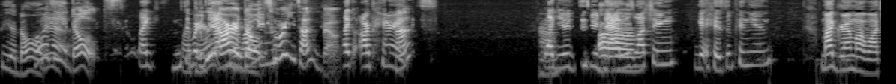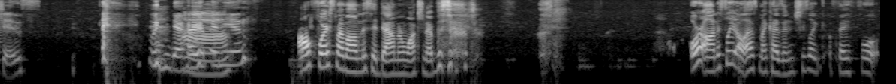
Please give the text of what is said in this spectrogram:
The adults. Who adult. are Yeah. the adults? Like you My said, parents? We are adults. Who are you talking about? Like our parents. Like Oh. your since your dad was Um, watching, get his opinion. My grandma watches. We can get her Aw. opinion. I'll force my mom to sit down and watch an episode. or honestly, I'll ask my cousin. She's like a faithful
